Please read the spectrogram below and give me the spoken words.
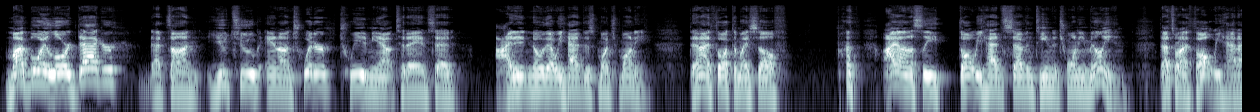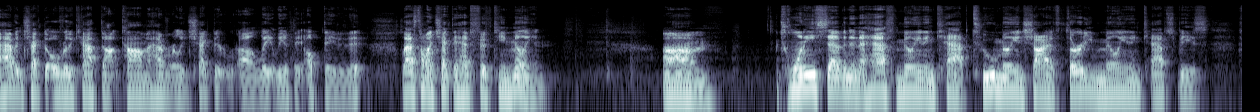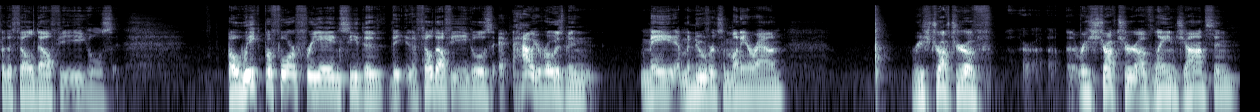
My boy Lord Dagger, that's on YouTube and on Twitter, tweeted me out today and said, I didn't know that we had this much money. Then I thought to myself, I honestly thought we had 17 to 20 million. That's what I thought we had. I haven't checked over the overthecap.com. I haven't really checked it uh, lately if they updated it. Last time I checked, they had 15 million. Um, 27 and a half million in cap, 2 million shy of 30 million in cap space for the Philadelphia Eagles. A week before free agency, the, the, the Philadelphia Eagles, Howie Roseman made maneuvered some money around, restructure of restructure of Lane Johnson,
